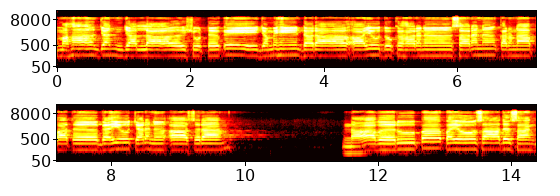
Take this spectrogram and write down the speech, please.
ਮਹਾ ਜੰਜਾਲਾ, ਛੁਟ ਕੇ ਜਮਹਿ ਡਰਾ, ਆਇਓ ਦੁਖ ਹਰਨ, ਸਰਨ ਕਰਨਾ ਪਤ, ਗਹਿਓ ਚਰਨ ਆਸਰਾ। ਨਾਵ ਰੂਪ ਪਇਓ ਸਾਧ ਸੰਗ,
